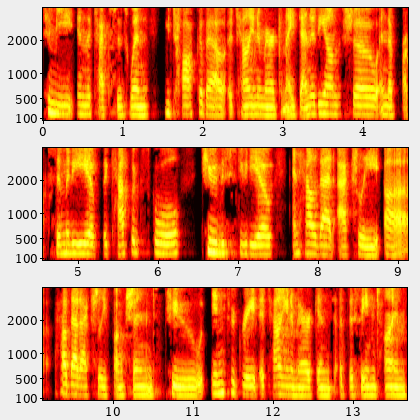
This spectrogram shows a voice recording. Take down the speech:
to me in the text is when you talk about Italian American identity on the show and the proximity of the Catholic school to the studio and how that actually uh, how that actually functioned to integrate Italian Americans at the same time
